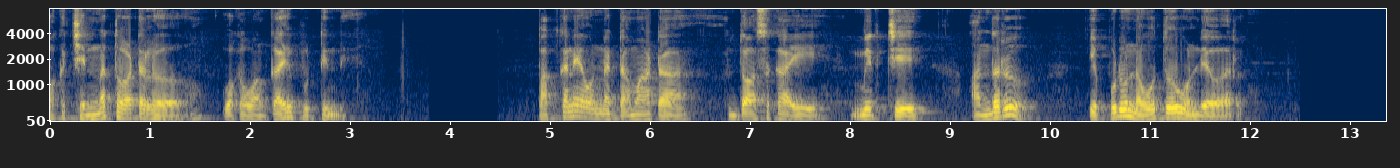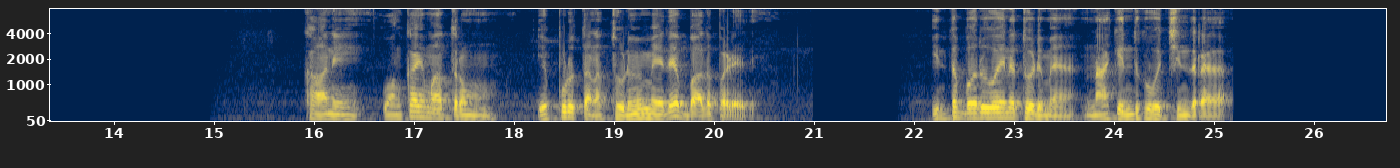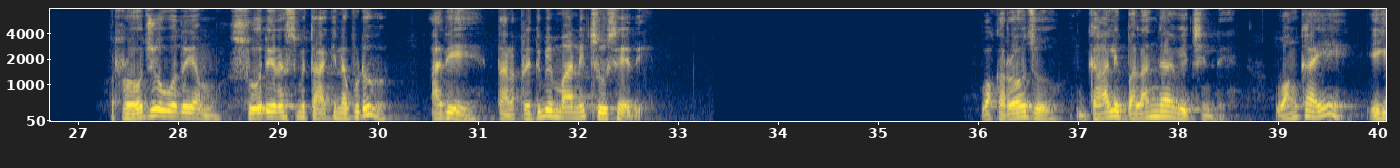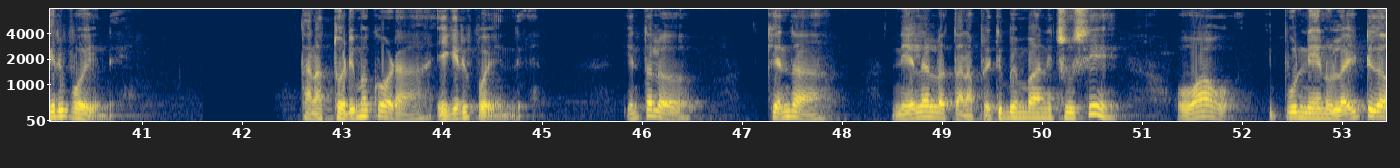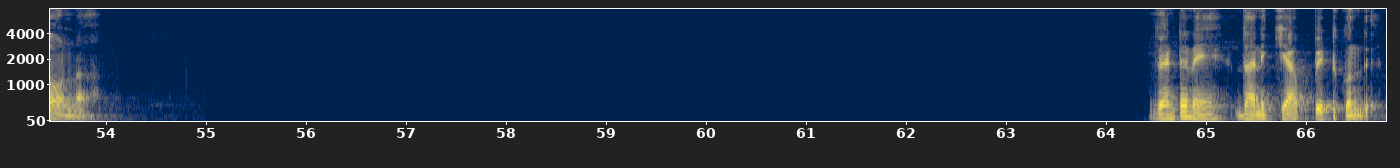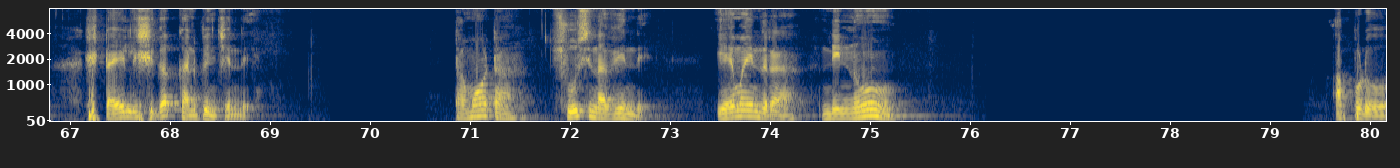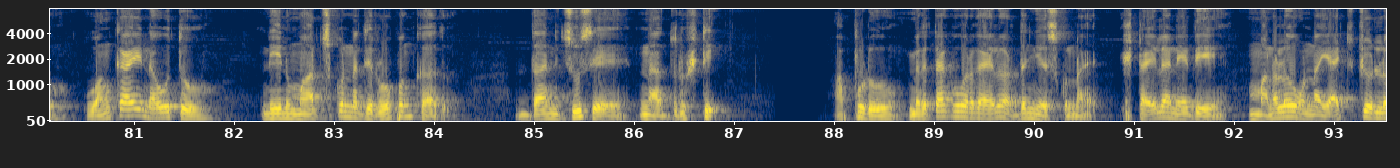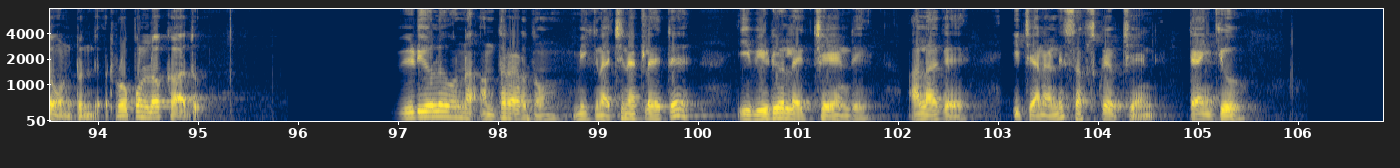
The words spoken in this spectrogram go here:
ఒక చిన్న తోటలో ఒక వంకాయ పుట్టింది. పక్కనే ఉన్న టమాటా దోసకాయ మిర్చి అందరూ ఎప్పుడూ నవ్వుతూ ఉండేవారు. కానీ వంకాయ మాత్రం ఎప్పుడు తన తొడిమి మీదే బాధపడేది. ఇంత బరువైన తొడిమ నాకెందుకు వచ్చిందిరా? రోజు ఉదయం సూర్యరశ్మి తాకినప్పుడు అది తన ప్రతిబింబాన్ని చూసేది. ఒకరోజు గాలి బలంగా వీచింది. వంకాయ ఎగిరిపోయింది. తన తొడిమ కూడా ఎగిరిపోయింది. ఇంతలో కింద నీళ్ళల్లో తన ప్రతిబింబాన్ని చూసి వావ్ ఇప్పుడు నేను లైట్గా ఉన్నా. వెంటనే దాని క్యాప్ పెట్టుకుంది. స్టైలిష్గా కనిపించింది. టమోటా చూసి నవ్వింది. ఏమైందిరా నిన్ను? అప్పుడు వంకాయ నవ్వుతూ నేను మార్చుకున్నది రూపం కాదు. దాన్ని చూసే నా దృష్టి. అప్పుడు మిగతా కూరగాయలు అర్థం చేసుకున్నాయి. స్టైల్ అనేది మనలో ఉన్న యాటిట్యూడ్లో ఉంటుంది. రూపంలో కాదు. వీడియోలో ఉన్న అంతరార్థం మీకు నచ్చినట్లయితే ఈ వీడియో లైక్ చేయండి. అలాగే ఈ ఛానల్ని సబ్స్క్రైబ్ చేయండి. Thank you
